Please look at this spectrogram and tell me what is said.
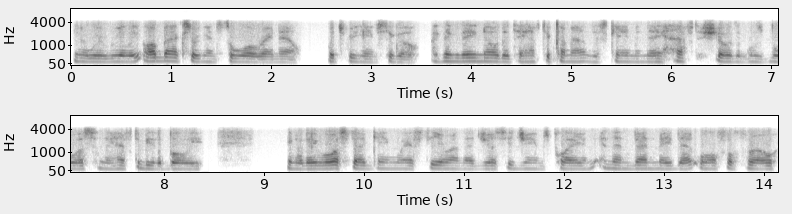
you know, we're really our backs are against the wall right now with three games to go. I think they know that they have to come out in this game and they have to show them who's boss and they have to be the bully you know, they lost that game last year on that Jesse James play, and, and then Ben made that awful throw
